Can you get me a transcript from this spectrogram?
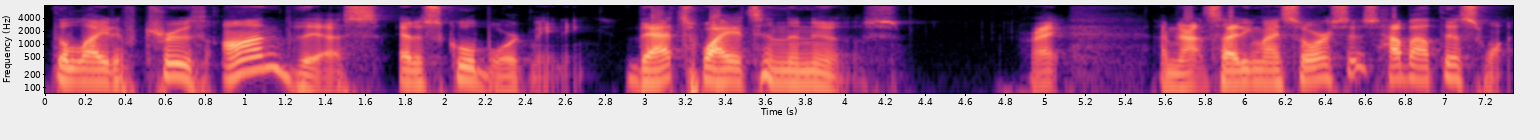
the light of truth on this at a school board meeting. That's why it's in the news, right? I'm not citing my sources. How about this one?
